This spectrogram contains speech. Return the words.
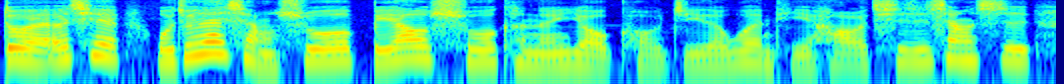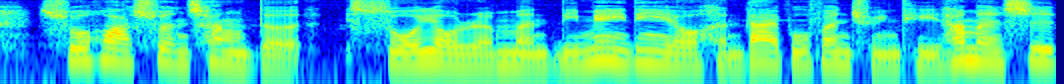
对，而且我就在想说，不要说可能有口疾的问题，好，其实像是说话顺畅的所有人们里面，一定也有很大一部分群体，他们是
